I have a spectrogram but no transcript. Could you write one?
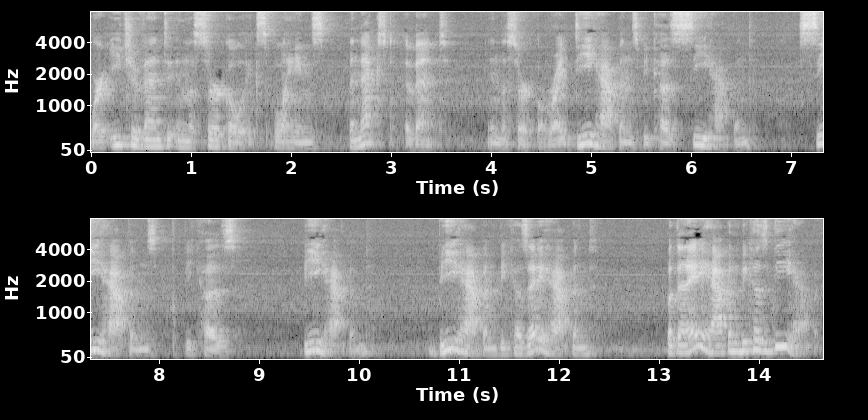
where each event in the circle explains the next event in the circle, right? D happens because C happened. C happens because B happened. B happened because A happened. But then A happened because D happened.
